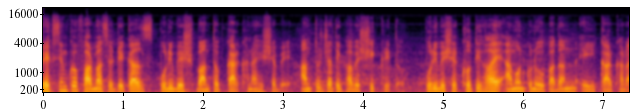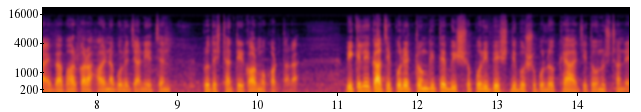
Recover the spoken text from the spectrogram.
বেক্সিমকো ফার্মাসিউটিক্যালস পরিবেশ বান্ধব কারখানা হিসেবে আন্তর্জাতিকভাবে স্বীকৃত। পরিবেশের ক্ষতি হয় এমন কোনো উপাদান এই কারখানায় ব্যবহার করা হয় না বলে জানিয়েছেন প্রতিষ্ঠানটির কর্মকর্তারা। বিকেলে গাজীপুরের টঙ্গীতে বিশ্ব পরিবেশ দিবস উপলক্ষে আয়োজিত অনুষ্ঠানে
